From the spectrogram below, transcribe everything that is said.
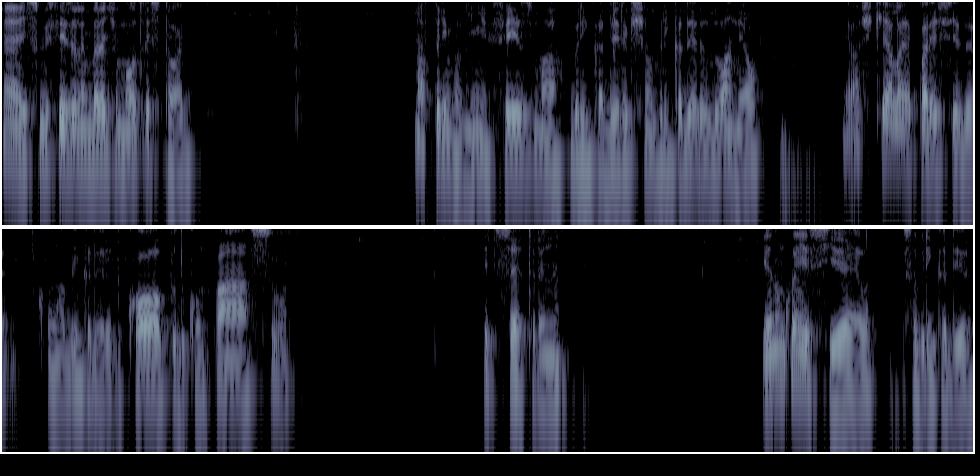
É, isso me fez lembrar de uma outra história. Uma prima minha fez uma brincadeira que chama Brincadeira do Anel. Eu acho que ela é parecida com a brincadeira do copo, do compasso, etc, né? Eu não conhecia ela, essa brincadeira.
